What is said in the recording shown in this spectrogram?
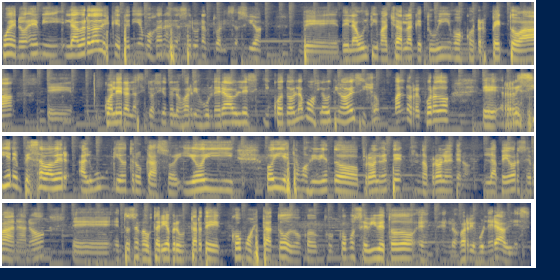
Bueno, Emi, la verdad es que teníamos ganas de hacer una actualización de, de la última charla que tuvimos con respecto a eh, cuál era la situación de los barrios vulnerables y cuando hablamos la última vez, y yo mal no recuerdo, eh, recién empezaba a haber algún que otro caso y hoy, hoy estamos viviendo probablemente, no, probablemente no, la peor semana, ¿no? Eh, entonces me gustaría preguntarte cómo está todo, cómo, se vive todo en, los barrios vulnerables.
